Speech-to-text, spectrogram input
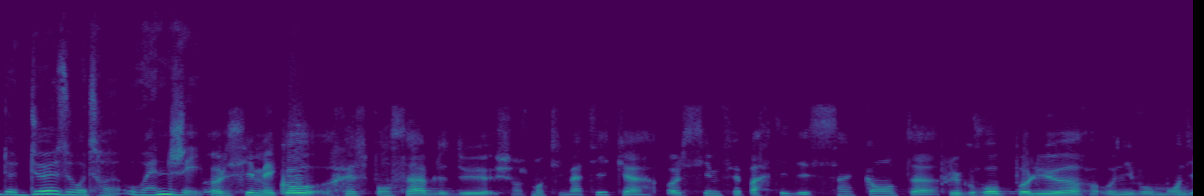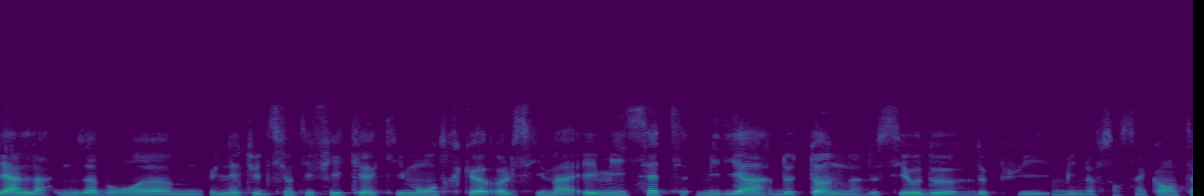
de deux autres ONG. Holcim est co-responsable du changement climatique. Holcim fait partie des 50 plus gros pollueurs au niveau mondial nous avons euh, une étude scientifique qui montre que Holcim a émis 7 milliards de tonnes de CO2 depuis 1950.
